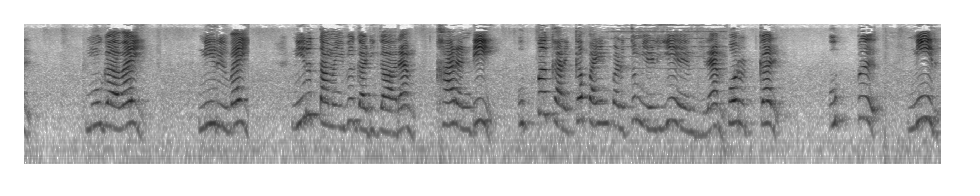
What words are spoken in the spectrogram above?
நிறுவல் முகவை நிறுவை நிறுத்தமைவு கடிகாரம். கரண்டி உப்பு கரைக்க பயன்படுத்தும் எளிய இயந்திரம். பொருட்கள் உப்பு நீர்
